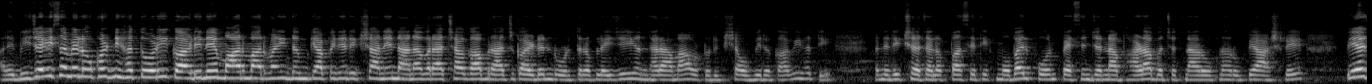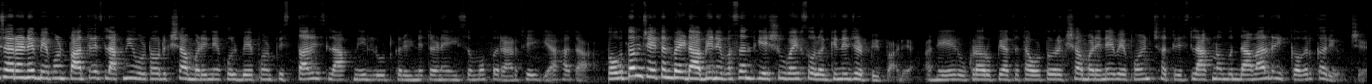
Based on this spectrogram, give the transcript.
અને બીજા ઈસમે લોખંડની હથોડી કાઢીને માર મારવાની ધમકી આપીને રિક્ષાને નાના વરાછા ગામ રાજ ગાર્ડન રોડ તરફ લઈ જઈ અંધારામાં ઓટો રિક્ષા ઊભી રખાવી હતી. અને રિક્ષા ચાલક પાસેથી એક મોબાઈલ ફોન પેસેન્જરના ભાડા બચતના રોકડા રૂપિયા આશરે બે હજાર અને બે પોઈન્ટ પાંત્રીસ લાખની ઓટો રિક્ષા મળીને કુલ બે પોઈન્ટ પિસ્તાલીસ લાખની લૂંટ કરીને ત્રણેય ઈસમો ફરાર થઈ ગયા હતા. ગૌતમ ચેતનભાઈ ડાબી અને વસંત કેશુભાઈ સોલંકીને ઝડપી પાડ્યા અને રોકડા રૂપિયા તથા ઓટો રિક્ષા મળીને બે પોઈન્ટ છત્રીસ લાખનો મુદ્દામાલ રિકવર કર્યો છે.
